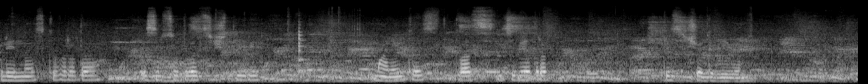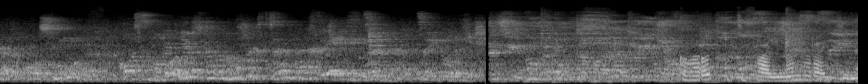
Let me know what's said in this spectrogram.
Блинная сковорода 824. Маленькая, 20 сантиметров. 1000 гривен. Сковородки Тефаль номер один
